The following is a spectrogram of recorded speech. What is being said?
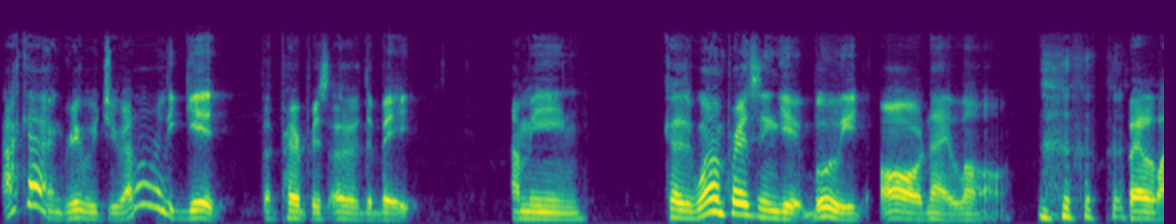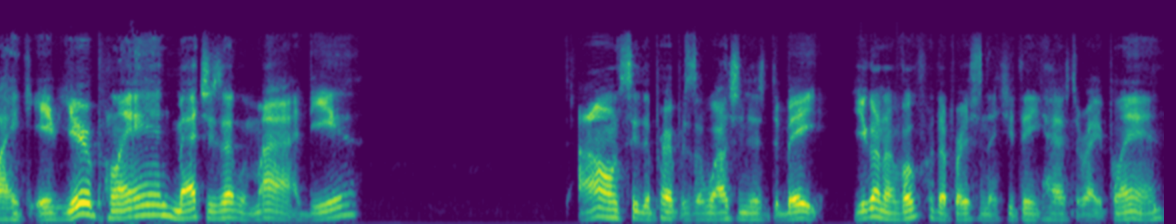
I kind of agree with you. I don't really get the purpose of a debate. I mean, because one person get bullied all night long, but like if your plan matches up with my idea, I don't see the purpose of watching this debate. You're gonna vote for the person that you think has the right plan.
